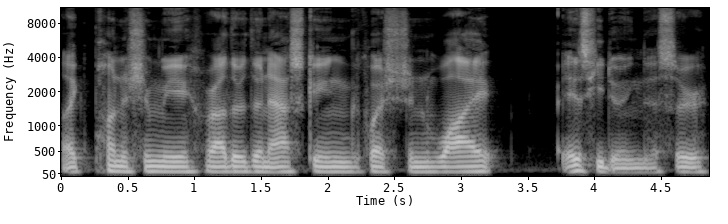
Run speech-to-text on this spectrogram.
like punishing me rather than asking the question why is he doing this or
